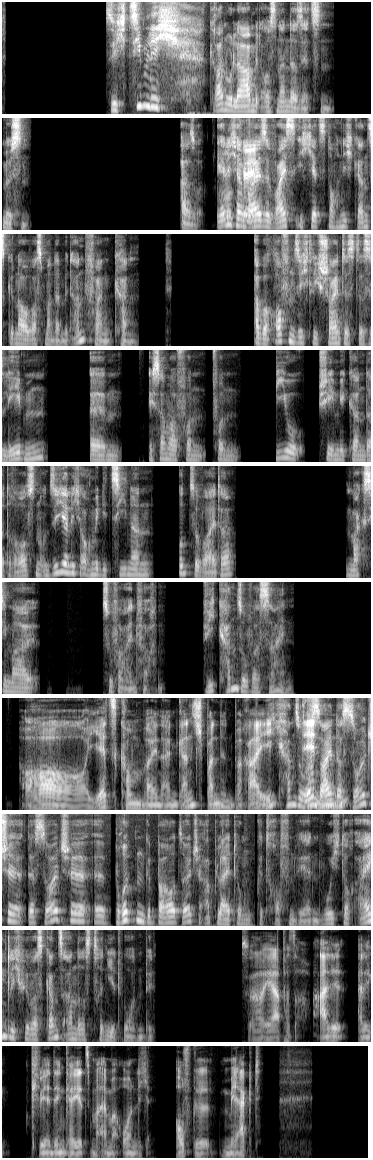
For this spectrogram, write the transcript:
sich ziemlich granular mit auseinandersetzen müssen. Also, ehrlicherweise okay. weiß ich jetzt noch nicht ganz genau, was man damit anfangen kann. Aber offensichtlich scheint es das Leben, ähm, ich sag mal, von, von Biochemikern da draußen und sicherlich auch Medizinern und so weiter maximal zu vereinfachen. Wie kann sowas sein? Oh, jetzt kommen wir in einen ganz spannenden Bereich. Wie kann sowas sein, dass solche, dass solche äh, Brücken gebaut, solche Ableitungen getroffen werden, wo ich doch eigentlich für was ganz anderes trainiert worden bin? So, ja, pass auf. Alle, alle Querdenker jetzt mal einmal ordentlich aufgemerkt.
